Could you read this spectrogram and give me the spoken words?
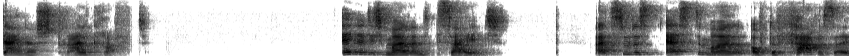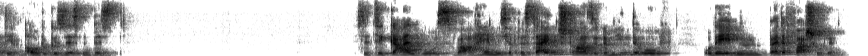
deiner Strahlkraft. Erinnere dich mal an die Zeit, als du das erste Mal auf der Fahrerseite im Auto gesessen bist. Ist jetzt egal, wo es war, heimlich auf der Seitenstraße oder im Hinterhof oder eben bei der Fahrschule.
